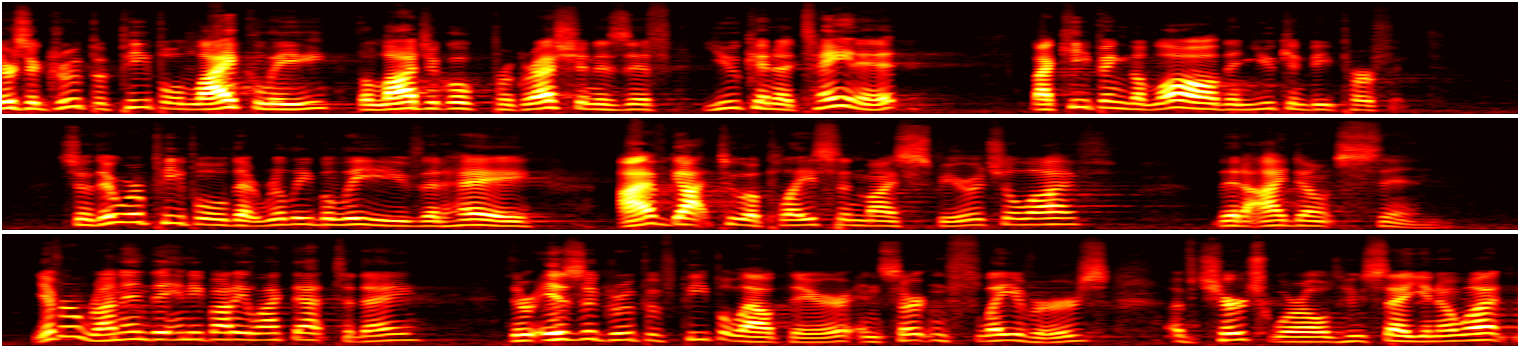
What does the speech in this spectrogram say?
there's a group of people, likely the logical progression is if you can attain it, by keeping the law, then you can be perfect. So there were people that really believed that, hey, I've got to a place in my spiritual life that I don't sin. You ever run into anybody like that today? There is a group of people out there in certain flavors of church world who say, you know what?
